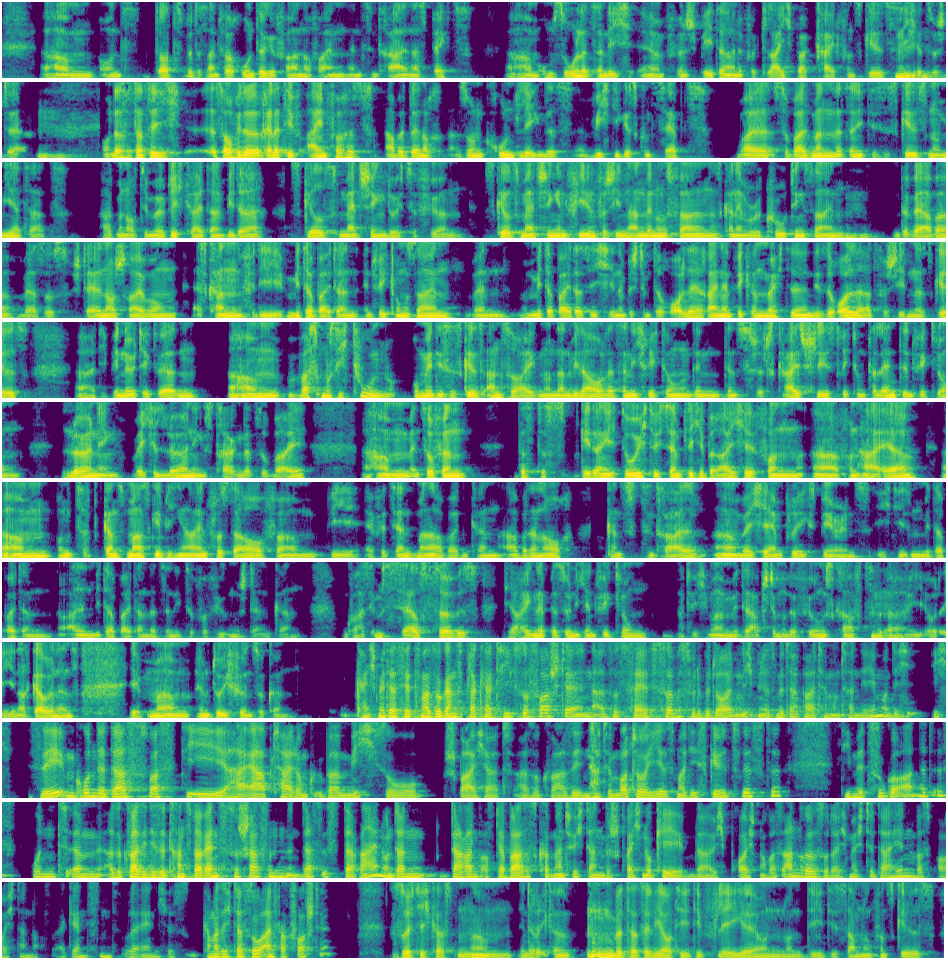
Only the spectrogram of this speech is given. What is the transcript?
und dort wird es einfach runtergefahren auf einen, einen zentralen Aspekt, ähm, um so letztendlich äh, für später eine Vergleichbarkeit von Skills mhm. sicherzustellen. Mhm. Und das ist tatsächlich, ist auch wieder relativ einfaches, aber dennoch so ein grundlegendes, wichtiges Konzept, weil sobald man letztendlich diese Skills normiert hat, hat man auch die Möglichkeit dann wieder Skills Matching durchzuführen. Skills Matching in vielen verschiedenen Anwendungsfällen. Es kann im Recruiting sein. Mhm Bewerber versus Stellenausschreibungen. Es kann für die Mitarbeiter Entwicklung sein, wenn ein Mitarbeiter sich in eine bestimmte Rolle reinentwickeln möchte. Diese Rolle hat verschiedene Skills, äh, die benötigt werden. Ähm, was muss ich tun, um mir diese Skills anzueignen und dann wieder auch letztendlich Richtung den, den Kreis schließt, Richtung Talententwicklung, Learning. Welche Learnings tragen dazu bei? Ähm, insofern, das, das geht eigentlich durch, durch sämtliche Bereiche von, äh, von HR ähm, und hat ganz maßgeblichen Einfluss darauf, ähm, wie effizient man arbeiten kann, aber dann auch ganz zentral, äh, welche Employee Experience ich diesen Mitarbeitern, allen Mitarbeitern letztendlich zur Verfügung stellen kann. Und quasi im Self-Service die eigene persönliche Entwicklung, natürlich immer mit der Abstimmung der Führungskraft mhm. äh, oder je nach Governance, eben ähm, durchführen zu können. Kann ich mir das jetzt mal so ganz plakativ so vorstellen? Also Self-Service würde bedeuten, ich bin jetzt Mitarbeiter im Unternehmen und ich, ich sehe im Grunde das, was die HR-Abteilung über mich so speichert. Also quasi nach dem Motto, hier ist mal die Skills-Liste die mir zugeordnet ist. Und ähm, also quasi diese Transparenz zu schaffen, das ist da rein und dann daran auf der Basis könnte man natürlich dann besprechen, okay, ja, ich bräuchte noch was anderes oder ich möchte dahin, was brauche ich dann noch ergänzend oder ähnliches. Kann man sich das so einfach vorstellen? Das ist richtig, Carsten. Mhm. Ähm, in der Regel wird tatsächlich auch die, die Pflege und, und die, die Sammlung von Skills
